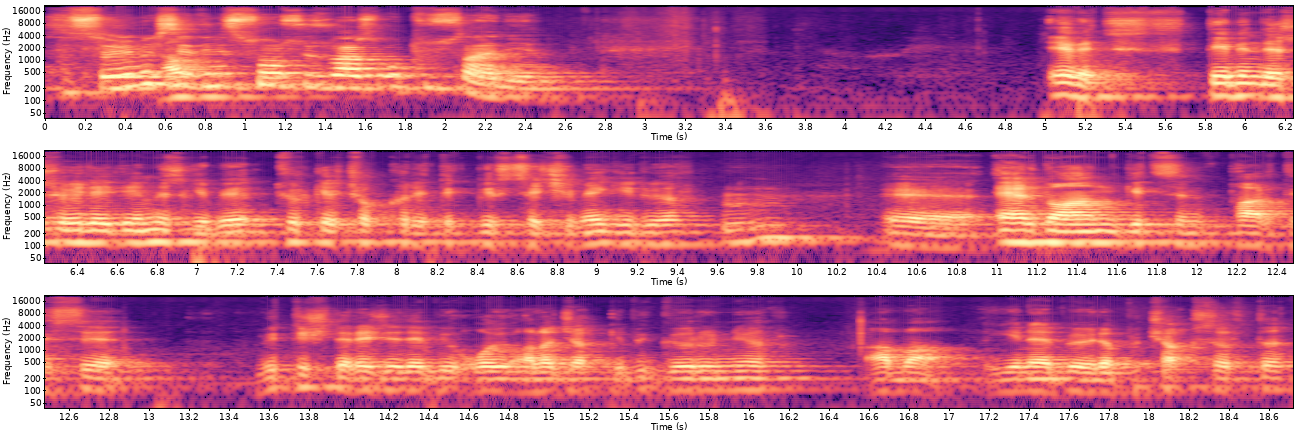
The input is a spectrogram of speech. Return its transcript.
söylemek istediğiniz son söz varsa 30 saniye. Evet, demin de söylediğimiz gibi Türkiye çok kritik bir seçime giriyor. Ee, Erdoğan gitsin partisi müthiş derecede bir oy alacak gibi görünüyor. Ama yine böyle bıçak sırtı.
